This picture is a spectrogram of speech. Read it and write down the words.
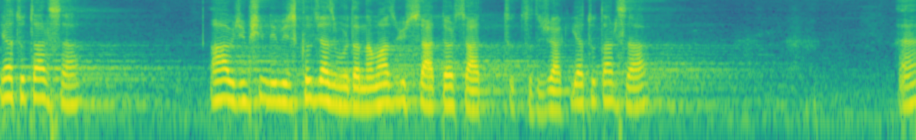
Ya tutarsa? Abicim şimdi biz kılacağız burada namaz 3 saat 4 saat tut- tutacak. Ya tutarsa? He?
